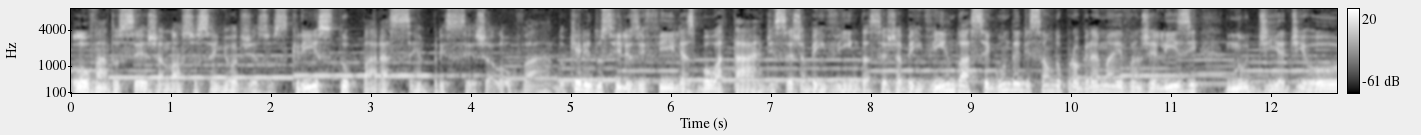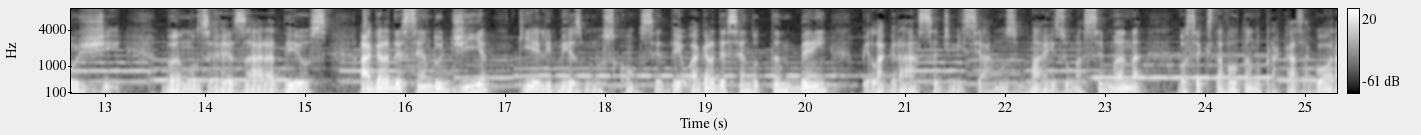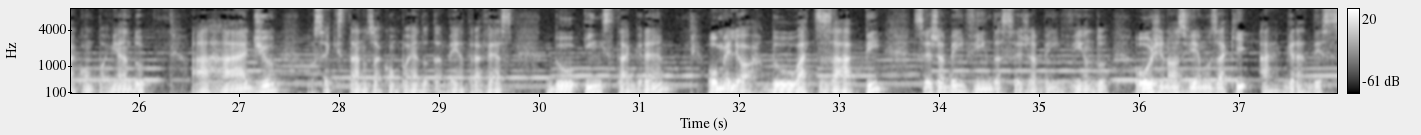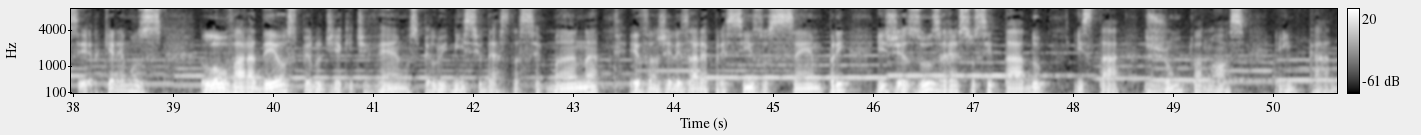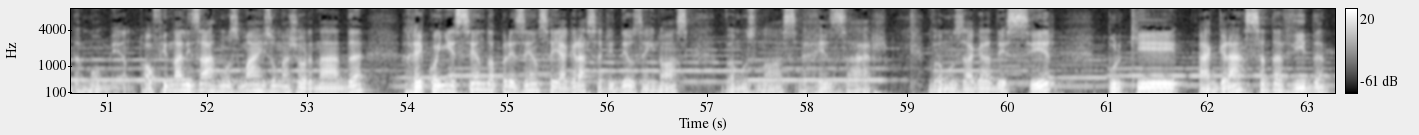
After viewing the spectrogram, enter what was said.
Louvado seja nosso Senhor Jesus Cristo, para sempre seja louvado. Queridos filhos e filhas, boa tarde, seja bem-vinda, seja bem-vindo à segunda edição do programa Evangelize no dia de hoje. Vamos rezar a Deus, agradecendo o dia que Ele mesmo nos concedeu, agradecendo também pela graça de iniciarmos mais uma semana. Você que está voltando para casa agora, acompanhando a rádio, você que está nos acompanhando também através do Instagram, ou melhor, do WhatsApp, seja bem-vinda, seja bem-vindo. Hoje nós viemos aqui agradecer. Queremos louvar a Deus pelo dia que tivemos, pelo início desta semana. Evangelizar é preciso sempre e Jesus ressuscitado está junto a nós em cada momento. Ao finalizarmos mais uma jornada, reconhecendo a presença e a graça de Deus em nós, vamos nós rezar, vamos agradecer, porque a graça da vida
